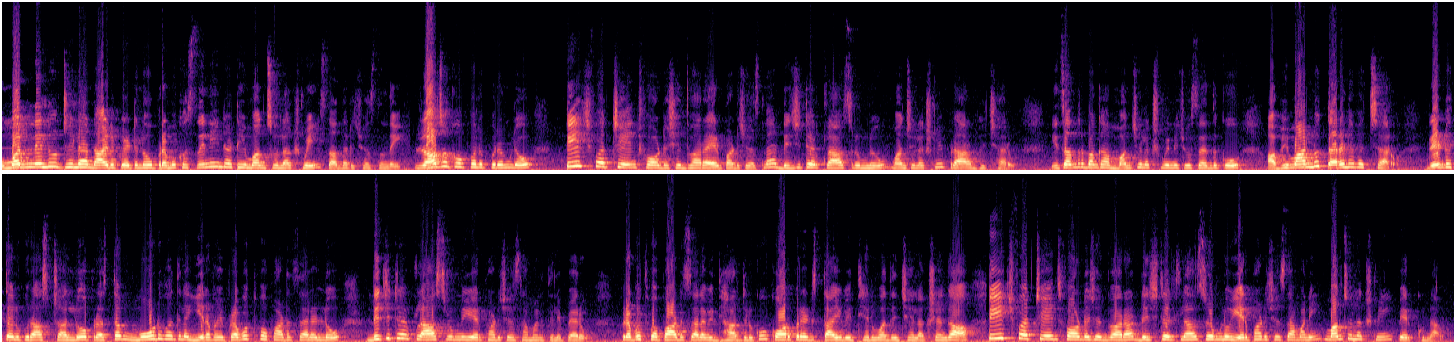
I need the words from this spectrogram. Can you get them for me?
ఉమ్మడి నెల్లూరు జిల్లా నాయుడుపేటలో ప్రముఖ సినీ నటి మంచు లక్ష్మి సందడి చేస్తుంది. రాజగోపాలపురంలో టీచ్ ఫర్ చేంజ్ ఫౌండేషన్ ద్వారా ఏర్పాటు చేసిన డిజిటల్ క్లాస్ రూమ్ను మంచు లక్ష్మి ప్రారంభించారు. ఈ సందర్భంగా మంచు లక్ష్మిని చూసేందుకు అభిమానులు తరలివచ్చారు. రెండు తెలుగు రాష్ట్రాల్లో ప్రస్తుతం మూడు వందల ఇరవై ప్రభుత్వ పాఠశాలల్లో డిజిటల్ క్లాస్ రూమ్ను ఏర్పాటు చేశామని తెలిపారు. ప్రభుత్వ పాఠశాల విద్యార్థులకు కార్పొరేట్ స్థాయి విద్యను అందించే లక్ష్యంగా టీచ్ ఫర్ చేంజ్ ఫౌండేషన్ ద్వారా డిజిటల్ క్లాస్ రూమ్ ఏర్పాటు చేశామని మంచు లక్ష్మి పేర్కొన్నారు.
